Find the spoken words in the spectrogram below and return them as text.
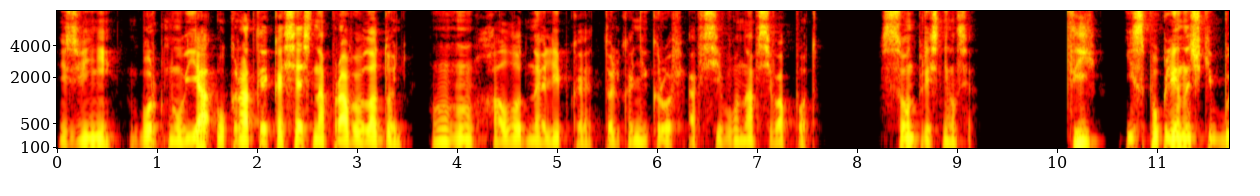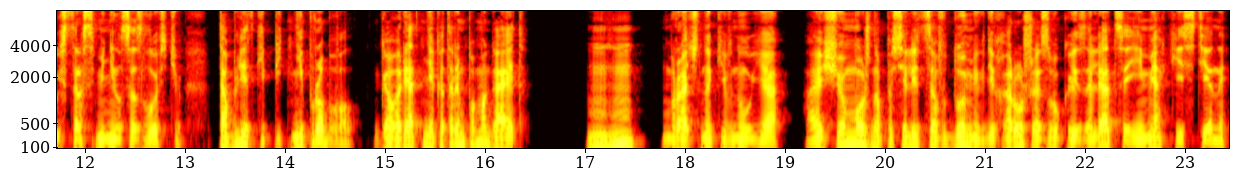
«Извини», – буркнул я, украдкой косясь на правую ладонь. «Угу, холодная, липкая, только не кровь, а всего-навсего пот». Сон приснился. «Ты?» Испуг Леночки быстро сменился злостью. «Таблетки пить не пробовал? Говорят, некоторым помогает». «Угу», – мрачно кивнул я. «А еще можно поселиться в доме, где хорошая звукоизоляция и мягкие стены.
